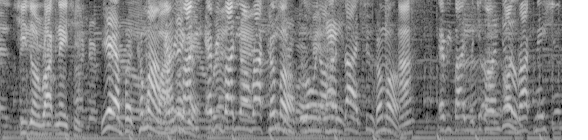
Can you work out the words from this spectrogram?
has She's on Roc Nation. under Yeah, federal but come on, my Everybody, nigga. everybody on Roc Come Nation on. going on her side too. Come on. Huh? Everybody What you uh, on, gonna do? on Roc Nation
